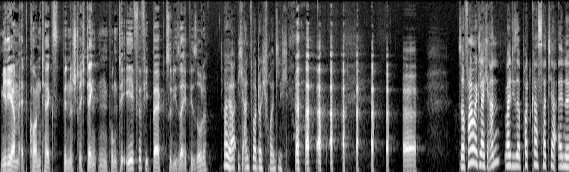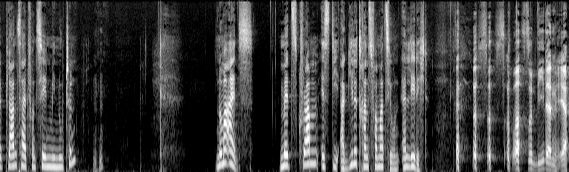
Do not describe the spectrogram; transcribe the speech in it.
Miriam at context-denken.de für Feedback zu dieser Episode. Oh ja, ich antworte euch freundlich. so, fangen wir gleich an, weil dieser Podcast hat ja eine Planzeit von zehn Minuten. Nummer eins. Mit Scrum ist die agile Transformation erledigt. Wo hast du die denn her?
